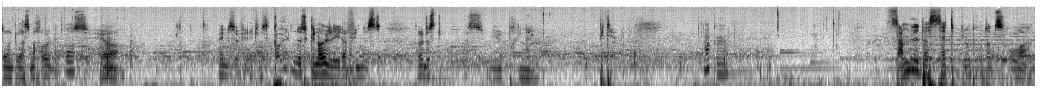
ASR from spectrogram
So, und du hast noch irgendetwas? Ja. Wenn du so viel etwas goldenes Gnollleder findest, solltest du es mir bringen. Bitte. Okay. Sammle das Set Blutroter Zorn.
